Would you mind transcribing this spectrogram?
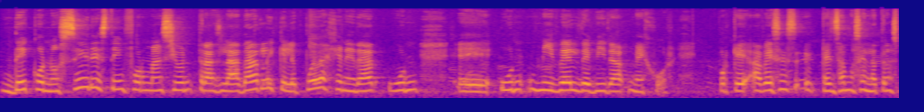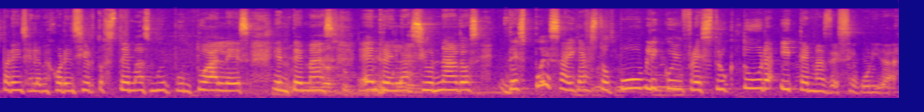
de conocer esta información, trasladarla y que le pueda generar un, eh, un nivel de vida mejor porque a veces eh, pensamos en la transparencia, a lo mejor en ciertos temas muy puntuales, en temas relacionados. Después hay gasto público, infraestructura y temas de seguridad.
